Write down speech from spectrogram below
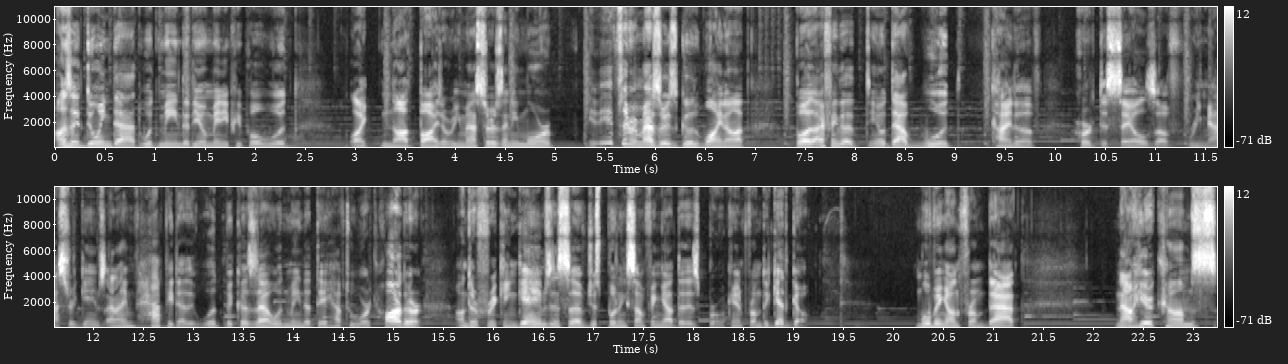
honestly doing that would mean that you know many people would like not buy the remasters anymore. If the remaster is good, why not? But I think that you know that would kind of hurt the sales of remastered games, and I'm happy that it would because that would mean that they have to work harder on their freaking games instead of just putting something out that is broken from the get-go. Moving on from that, now here comes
